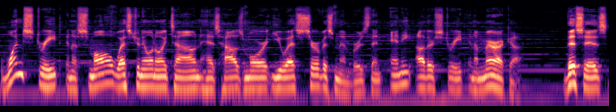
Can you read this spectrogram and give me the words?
one street in a small western Illinois town has housed more U.S. service members than any other street in America. This is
